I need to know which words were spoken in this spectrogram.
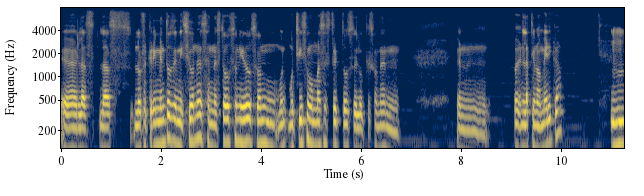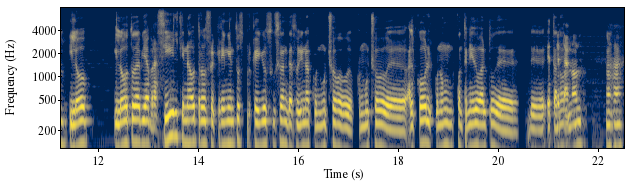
Eh, las, las, los requerimientos de emisiones en Estados Unidos son mu- muchísimo más estrictos de lo que son en, en, en Latinoamérica. Y luego, y luego todavía Brasil tiene otros requerimientos porque ellos usan gasolina con mucho, con mucho eh, alcohol, con un contenido alto de, de etanol. Etanol. Ajá.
